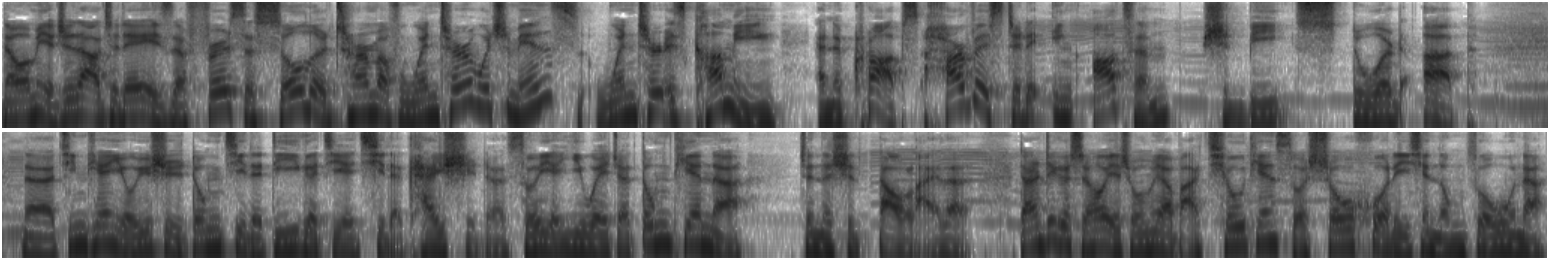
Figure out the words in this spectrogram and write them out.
那我们也知道，today is the first solar term of winter, which means winter is coming, and the crops harvested in autumn should be stored up. 那今天由于是冬季的第一个节气的开始的，所以也意味着冬天呢 真的是到来了。当然，这个时候也是我们要把秋天所收获的一些农作物呢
